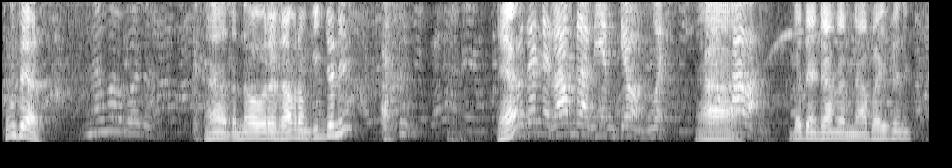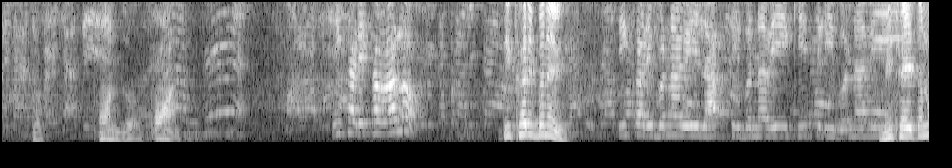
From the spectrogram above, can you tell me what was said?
શું છે આજ હા તો નવા વર્ષ રામ રામ કીધો ને. હે? બધાને રામ રામ એમ કહેવાનું હોય. હા બધાને રામ રામ ને આ ભાઈ છે ને. જો ફોન જો ફોન. તીખારી ખાવા લો તીખારી બનાવી? તીખારી બનાવી લાપસી બનાવી ખીચડી બનાવી. મીઠાઈ તો ન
